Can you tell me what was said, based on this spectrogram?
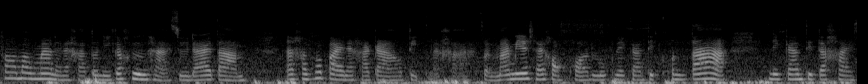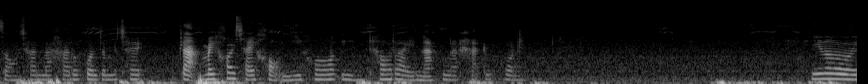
ชอบมากๆเลยนะคะ ตัวนี้ก็คือหาซื้อได้ตามราคาทั่วไปนะคะ กาวติดนะคะ ส่วนมากไม่ได้ใช้ของคอร์ดลุกในการติดขนตา ในการติดตะข่ายสองชั้นนะคะ ทุกคนจะไม่ใช้จะไม่ค่อยใช้ของยี่ห้ออื่นเท่าไหร่นักนะคะ ทุกคน นี่เลย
